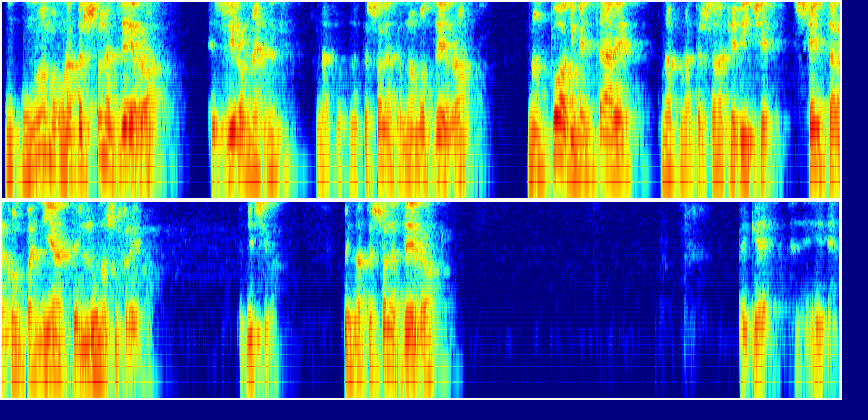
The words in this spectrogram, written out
Un, uomo, una persona zero, zero man, una persona, un uomo zero non può diventare una, una persona felice senza la compagnia dell'uno supremo. Bellissimo. Quindi una persona zero perché eh,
